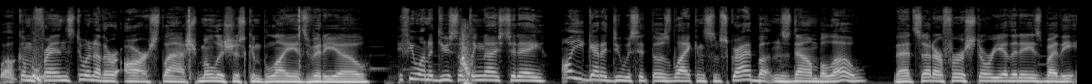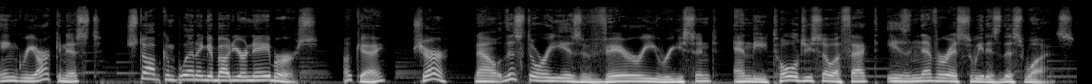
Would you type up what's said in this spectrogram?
Welcome, friends, to another r slash malicious compliance video. If you want to do something nice today, all you gotta do is hit those like and subscribe buttons down below. That said, our first story of the day is by the Angry Arcanist. Stop complaining about your neighbors. Okay, sure. Now, this story is very recent, and the told you so effect is never as sweet as this was.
